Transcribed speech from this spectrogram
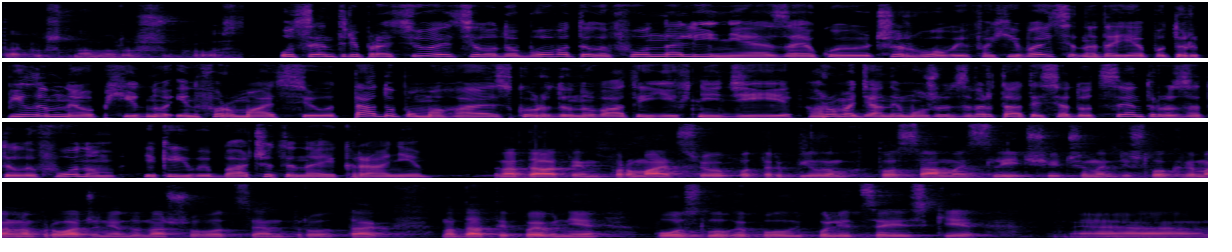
також нами розшукувалися. У центрі працює цілодобова телефонна лінія, за якою черговий фахівець надає потерпілим необхідну інформацію та допомагає скоординувати їхні дії. Громадяни можуть звертатися до центру за телефоном, який ви бачите на екрані. Надати інформацію потерпілим, хто саме слідчий, чи надійшло кримінальне провадження до нашого центру, так надати певні послуги полі- поліцейські. е,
